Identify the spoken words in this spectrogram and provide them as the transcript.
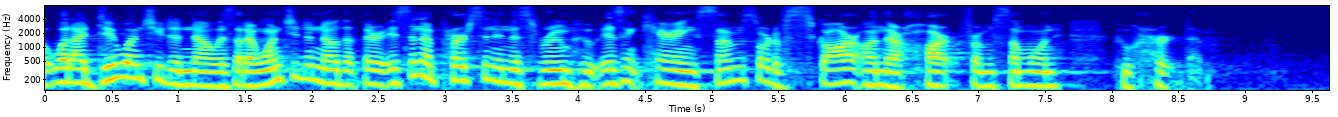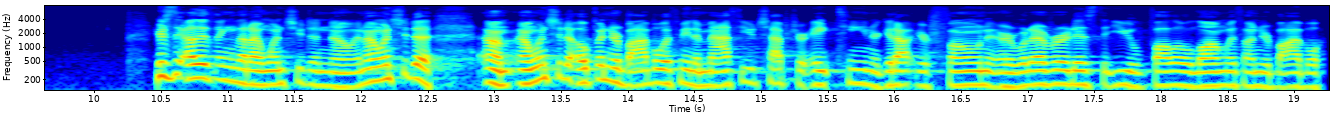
But what I do want you to know is that I want you to know that there isn't a person in this room who isn't carrying some sort of scar on their heart from someone who hurt them. Here's the other thing that I want you to know, and I want you to, um, I want you to open your Bible with me to Matthew chapter 18, or get out your phone, or whatever it is that you follow along with on your Bible.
